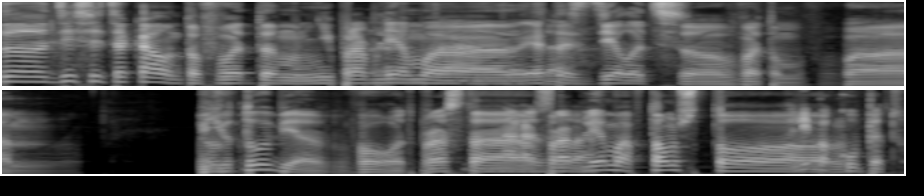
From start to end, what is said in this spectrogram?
э, 10 аккаунтов в этом. Не проблема да, да, это сделать э, в этом, в, в Ютубе. Вот. Просто проблема в том, что... Либо купят.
